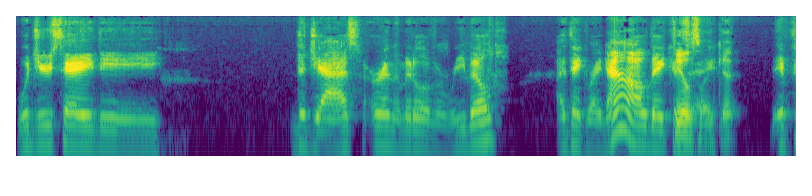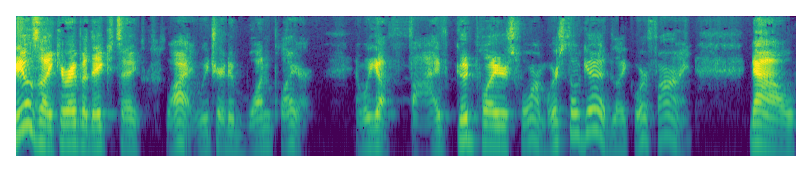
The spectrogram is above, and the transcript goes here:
would you say the the Jazz are in the middle of a rebuild? I think right now they could feels say, like it. It feels like you're right, but they could say why we traded one player and we got five good players for him. We're still good. Like we're fine. Now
